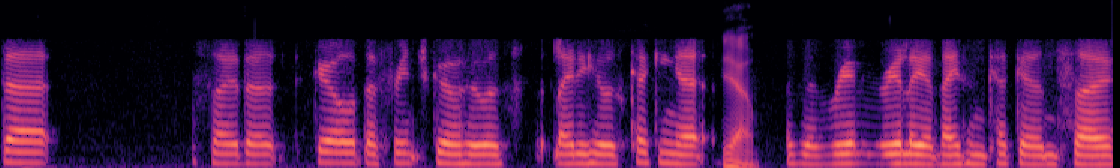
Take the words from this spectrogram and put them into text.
the so the girl, the French girl who was lady who was kicking it, Yeah. was a really, really amazing kicker, and so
